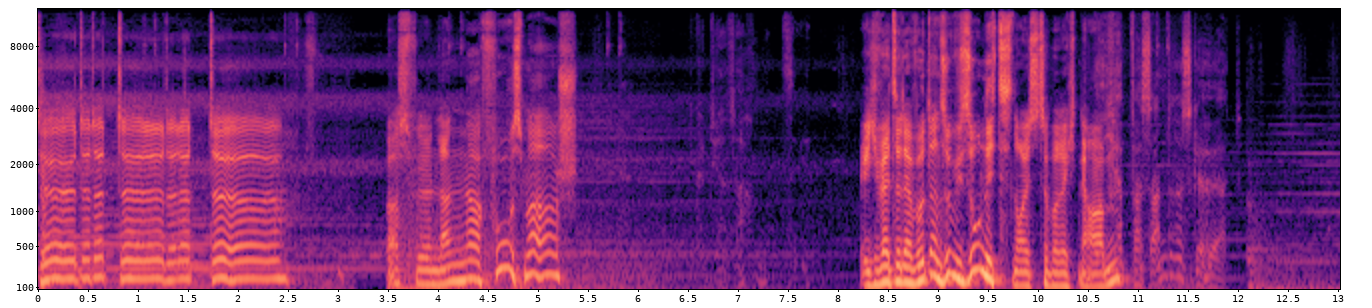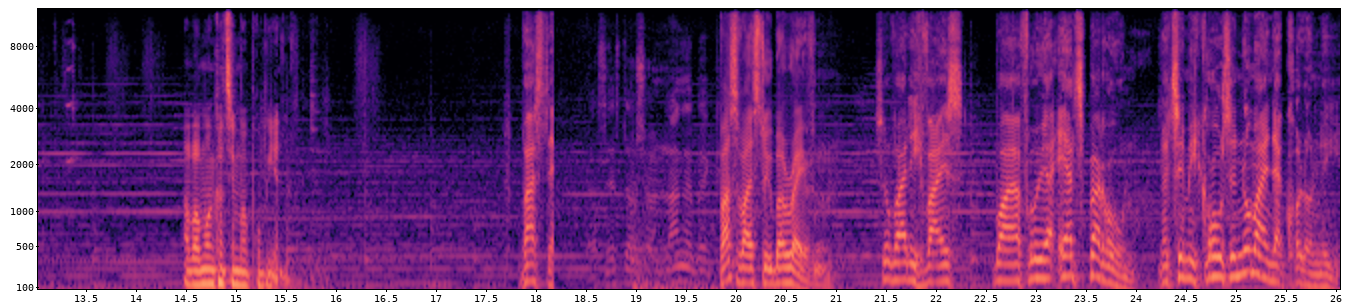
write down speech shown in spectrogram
Dö, dö, dö, dö, dö, dö, dö. Was für ein langer Fußmarsch. Ich wette, der wird dann sowieso nichts Neues zu berichten Ich haben. habe was anderes gehört. Aber man kann es ja mal probieren. Was denn? Das ist doch schon lange bekannt. Was weißt du über Raven? Soweit ich weiß, war er früher Erzbaron. Eine ziemlich große Nummer in der Kolonie.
